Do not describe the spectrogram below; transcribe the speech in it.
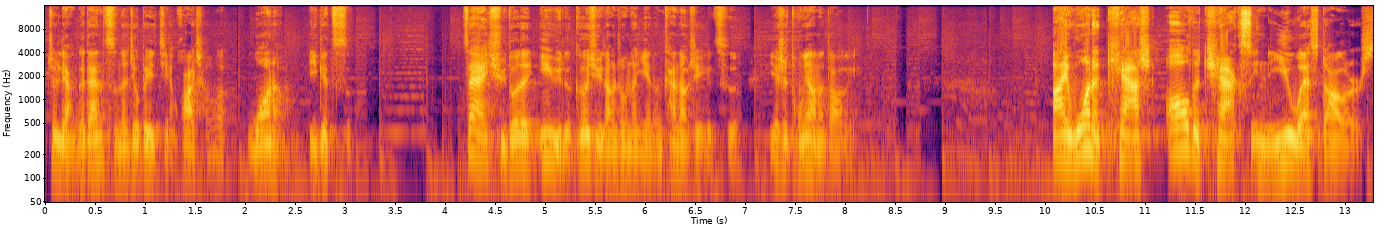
这两个单词呢就被简化成了 wanna 一个词。 在许多的英语的歌曲当中呢，也能看到这个词，也是同样的道理。I want to cash all the checks in U.S. dollars。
